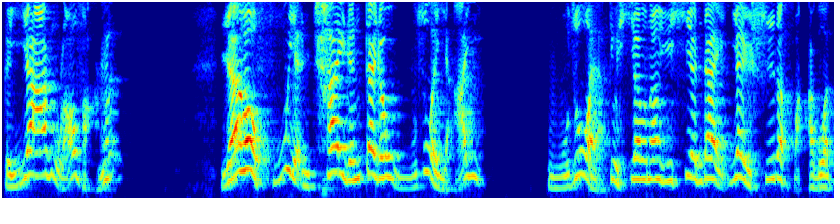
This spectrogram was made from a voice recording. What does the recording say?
给押入牢房了。然后府尹差人带着五座衙役，五座呀，就相当于现代验尸的法官，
